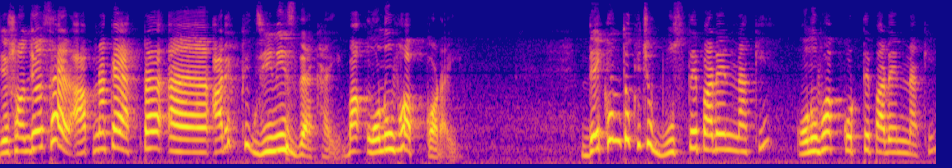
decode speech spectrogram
যে সঞ্জয় স্যার, আপনাকে একটা আরেকটি জিনিস দেখাই বা অনুভব করাই। দেখুন তো কিছু বুঝতে পারেন নাকি? অনুভব করতে পারেন নাকি?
